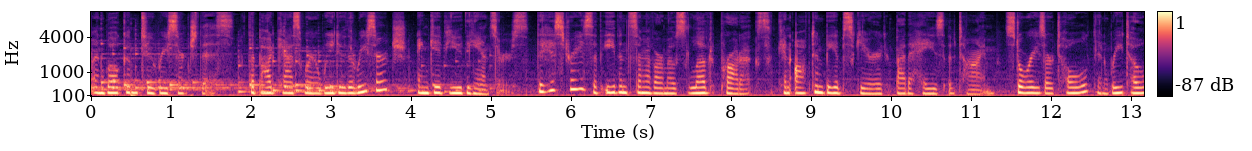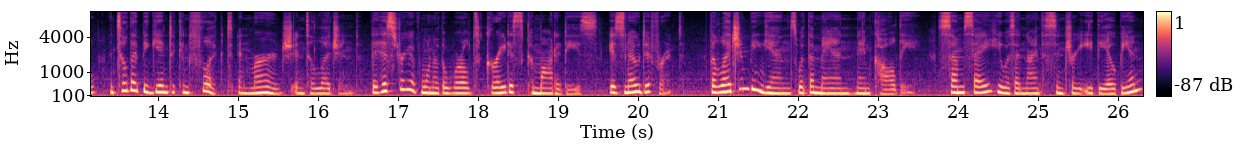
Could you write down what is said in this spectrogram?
and welcome to Research This, the podcast where we do the research and give you the answers. The histories of even some of our most loved products can often be obscured by the haze of time. Stories are told and retold until they begin to conflict and merge into legend. The history of one of the world's greatest commodities is no different. The legend begins with a man named Kaldi. Some say he was a 9th century Ethiopian,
